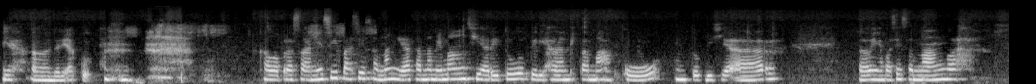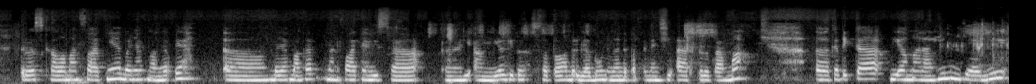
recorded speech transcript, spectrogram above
Ya, uh, dari aku. Kalau perasaannya sih pasti senang ya karena memang siar itu pilihan pertama aku untuk di siar. Uh, yang pasti senang lah. Terus kalau manfaatnya banyak banget ya. Uh, banyak banget manfaat yang bisa uh, diambil gitu setelah bergabung dengan departemen siar terutama uh, ketika diamanahi menjadi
